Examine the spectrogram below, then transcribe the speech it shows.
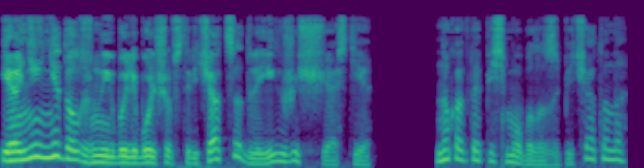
и они не должны были больше встречаться для их же счастья. Но когда письмо было запечатано,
